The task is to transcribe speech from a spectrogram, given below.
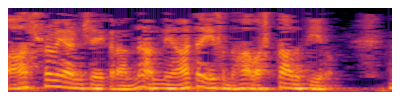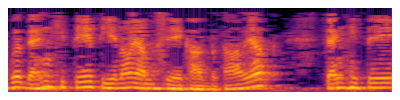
ආශ්‍රවයන් ඡය කරන්න අන්න යාට ඒ සඳහා අවස්ථාව තියෙනවා. මොකද දැන් හිතේ තියෙනවා යම්සි ඒකාග්‍රතාවයක් දැන් හිතේ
